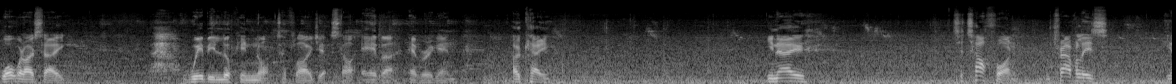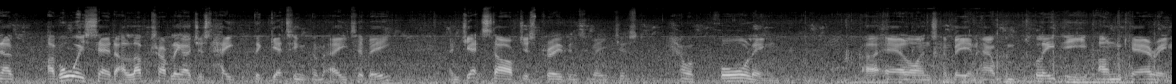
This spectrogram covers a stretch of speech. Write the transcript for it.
what would I say? We'll be looking not to fly Jetstar ever, ever again. Okay. You know, it's a tough one. Travel is, you know, I've always said I love traveling, I just hate the getting from A to B. And Jetstar have just proven to me just how appalling uh, airlines can be and how completely uncaring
